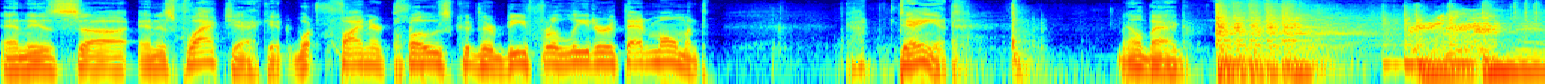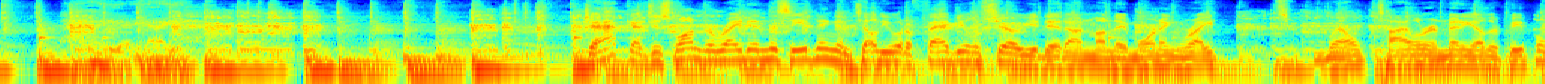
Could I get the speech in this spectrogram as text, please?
and his uh, and his flak jacket. What finer clothes could there be for a leader at that moment? God dang it! Mailbag. Jack, I just wanted to write in this evening and tell you what a fabulous show you did on Monday morning. Right, well, Tyler and many other people.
